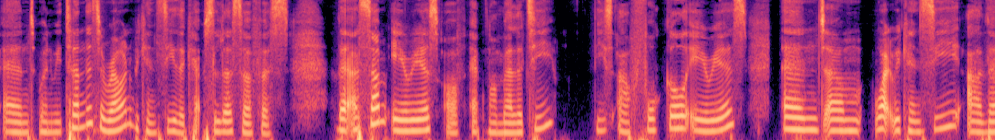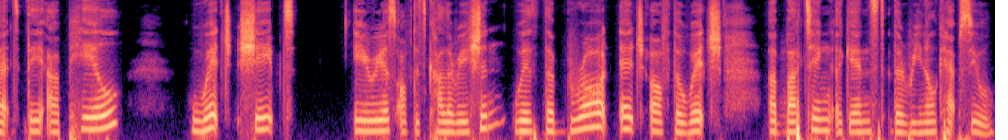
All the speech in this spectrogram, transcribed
And when we turn this around, we can see the capsular surface. There are some areas of abnormality. These are focal areas, and um, what we can see are that they are pale, wedge-shaped areas of discoloration with the broad edge of the wedge abutting against the renal capsule.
